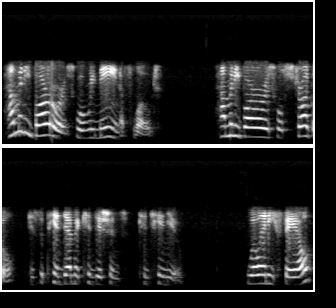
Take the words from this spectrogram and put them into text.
How many borrowers will remain afloat? How many borrowers will struggle as the pandemic conditions continue? Will any fail?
